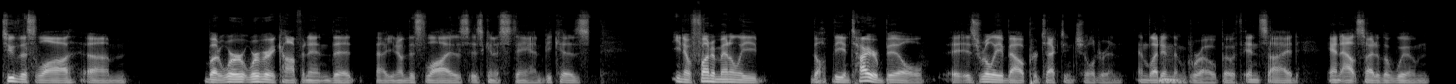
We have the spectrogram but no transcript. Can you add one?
to this law. Um, but we're we're very confident that uh, you know this law is is going to stand because you know fundamentally the the entire bill is really about protecting children and letting mm. them grow both inside and outside of the womb.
